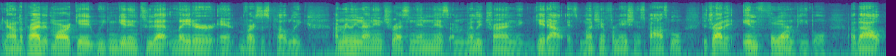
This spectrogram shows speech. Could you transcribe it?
Now, the private market, we can get into that later versus public. I'm really not interested in this. I'm really trying to get out as much information as possible to try to inform people about,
